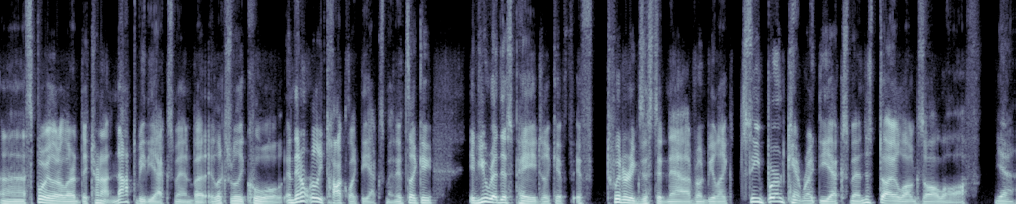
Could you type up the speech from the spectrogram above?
Uh, spoiler alert, they turn out not to be the X Men, but it looks really cool. And they don't really talk like the X Men. It's like a, if you read this page, like if if Twitter existed now, everyone would be like, see, Byrne can't write the X Men. This dialogue's all off. Yeah,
